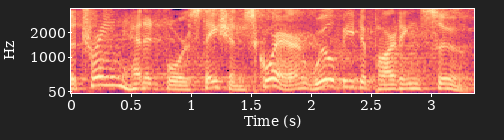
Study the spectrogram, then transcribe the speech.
The train headed for Station Square will be departing soon.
